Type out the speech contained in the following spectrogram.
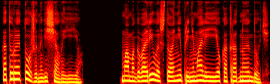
которая тоже навещала ее. Мама говорила, что они принимали ее как родную дочь.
